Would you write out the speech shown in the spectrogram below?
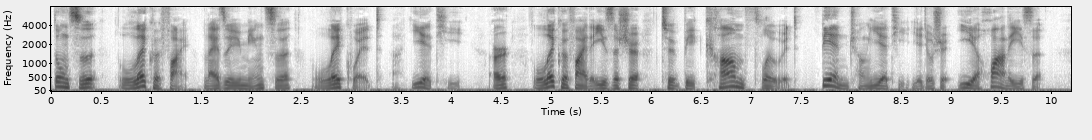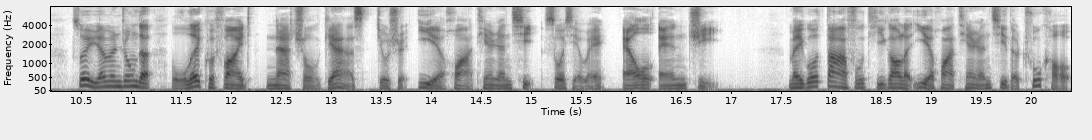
动词 liquefy 来自于名词 liquid 啊，液体，而 liquefy 的意思是 to become fluid，变成液体，也就是液化的意思。所以原文中的 liquefied natural gas 就是液化天然气，缩写为 LNG。美国大幅提高了液化天然气的出口，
